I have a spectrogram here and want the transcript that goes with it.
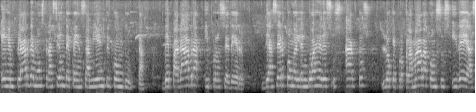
ejemplar demostración de pensamiento y conducta, de palabra y proceder, de hacer con el lenguaje de sus actos lo que proclamaba con sus ideas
